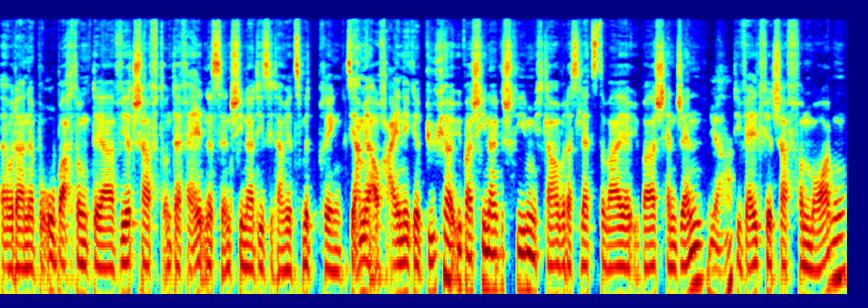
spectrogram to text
äh, oder eine Beobachtung der Wirtschaft und der Verhältnisse in China, die Sie da jetzt mitbringen. Sie haben ja auch einige Bücher über China geschrieben. Ich glaube, das letzte war ja über Shenzhen, ja. die Weltwirtschaft von morgen.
